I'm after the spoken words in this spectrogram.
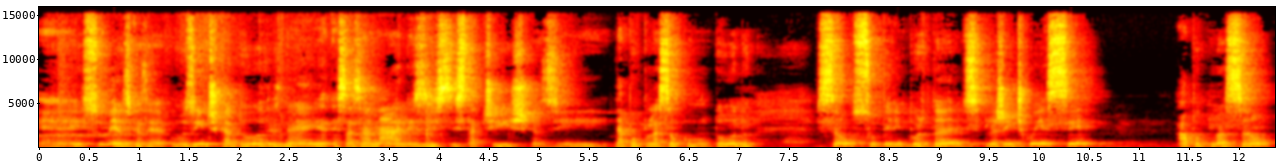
É, é isso mesmo, quer dizer, os indicadores, né, essas análises estatísticas e da população como um todo, são super importantes para a gente conhecer a população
